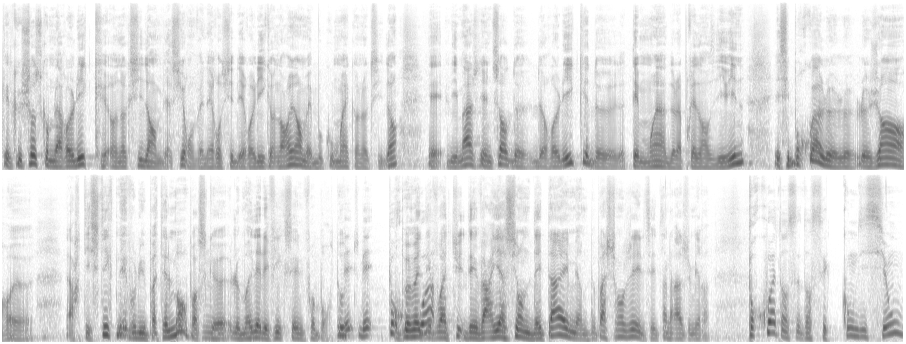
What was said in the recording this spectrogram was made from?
quelque chose comme la relique en Occident. Bien sûr, on vénère aussi des reliques en Orient, mais beaucoup moins qu'en Occident. Et l'image est une sorte de, relique, de, témoin de la présence divine. Et c'est pourquoi le, genre euh, artistique n'évolue pas tellement, parce que mm. le modèle est fixé une fois pour toutes. Mais, on peut mettre des, des, variations de détails, mais on ne peut pas changer cette image miracle. Pourquoi dans, ces conditions,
